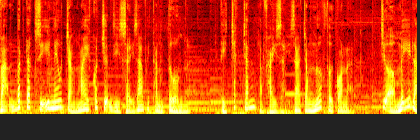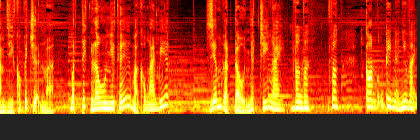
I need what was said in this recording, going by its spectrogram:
vạn bất đắc dĩ nếu chẳng may có chuyện gì xảy ra với thằng Tường thì chắc chắn là phải xảy ra trong nước thôi con ạ. Chứ ở Mỹ làm gì có cái chuyện mà mất tích lâu như thế mà không ai biết. Diễm gật đầu nhất trí ngay. Vâng vâng, vâng, con cũng tin là như vậy.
